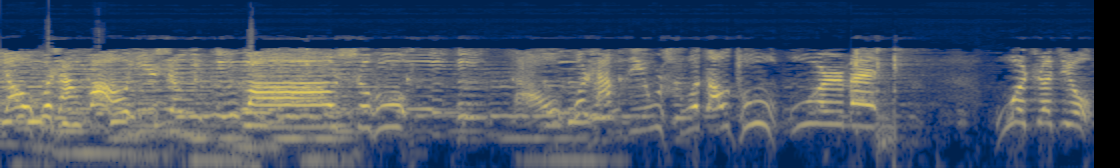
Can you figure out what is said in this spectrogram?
小和尚报一声老师傅，老和尚就说道：“徒儿们。”我这就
